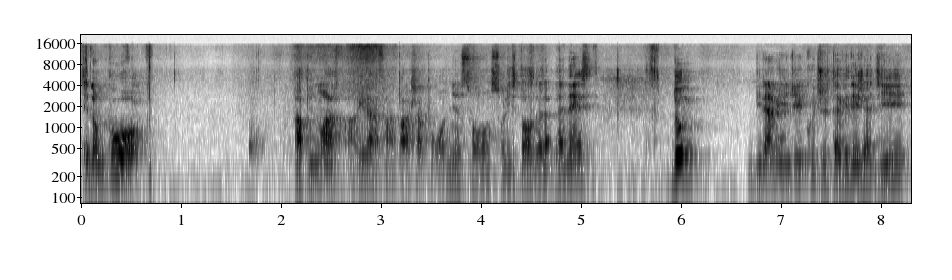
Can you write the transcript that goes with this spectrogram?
Et donc pour rapidement arriver à la fin de la paracha, pour revenir sur, l'histoire de la, Nest, donc Bilam il dit, écoute, je t'avais déjà dit,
